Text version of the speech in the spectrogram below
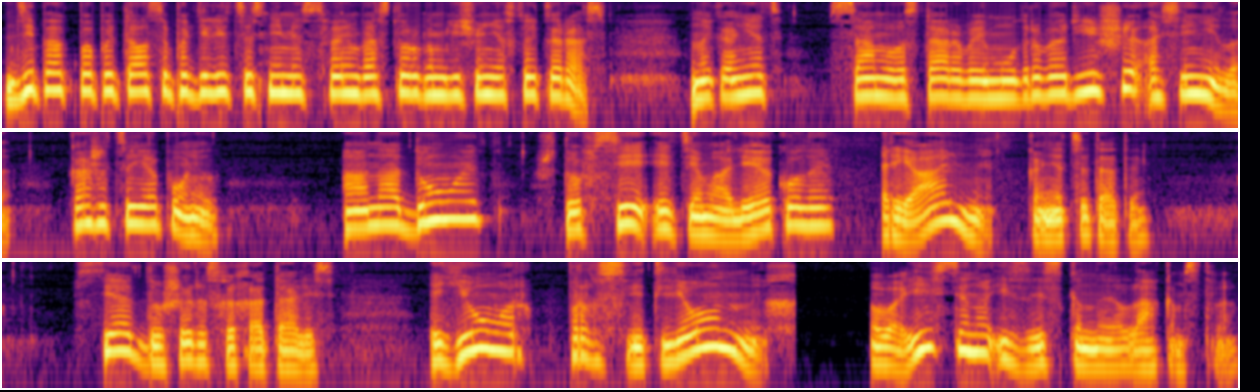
Дипак попытался поделиться с ними своим восторгом еще несколько раз. Наконец, самого старого и мудрого Риши осенило. «Кажется, я понял. Она думает, что все эти молекулы реальны». Конец цитаты. Все от души расхохотались. Юмор просветленных — воистину изысканное лакомство.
